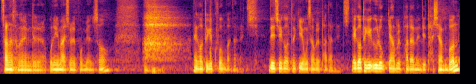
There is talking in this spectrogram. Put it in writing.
사랑하는 성도님들 오늘 이 말씀을 보면서 아 내가 어떻게 구원받았는지 내 죄가 어떻게 용서함을 받았는지 내가 어떻게 의롭게 함을 받았는지 다시 한번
